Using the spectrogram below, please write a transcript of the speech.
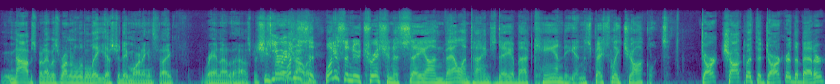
knobs, but I was running a little late yesterday morning, and so I ran out of the house. But she's very What does, the, what does the nutritionist say on Valentine's Day about candy and especially chocolates? Dark chocolate, the darker the better.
